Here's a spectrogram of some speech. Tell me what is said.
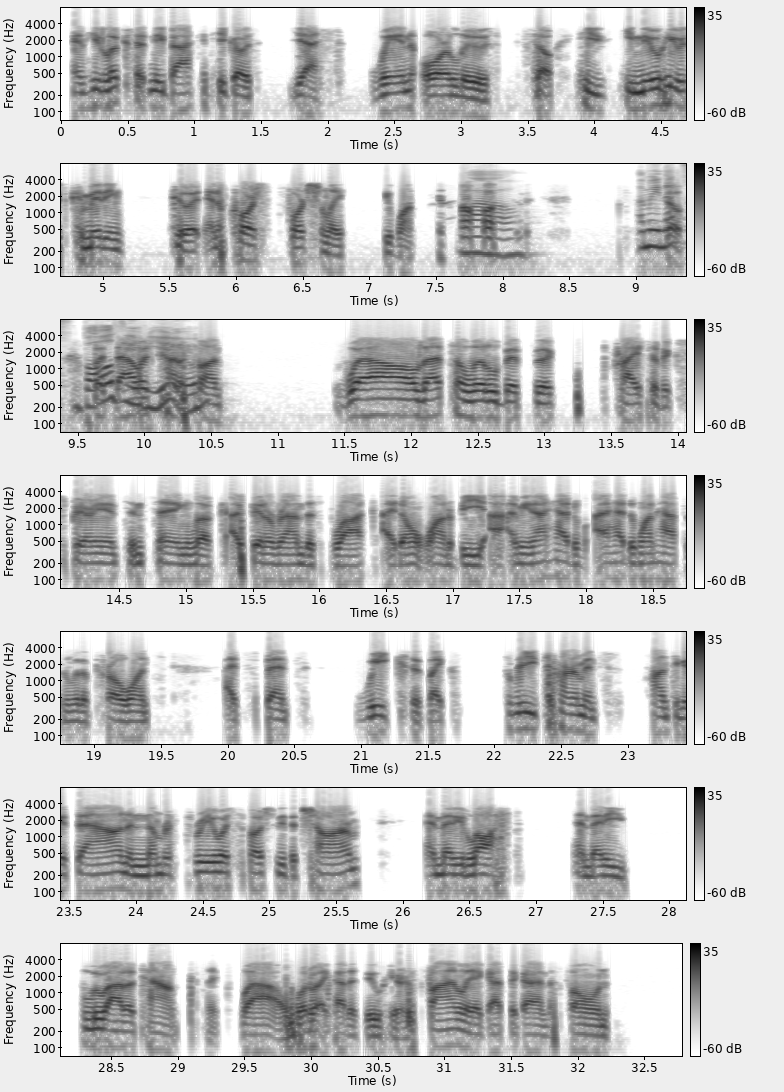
And he looks at me back and he goes, "Yes, win or lose." So he he knew he was committing to it, and of course, fortunately, he won. Wow. I mean, that's so, ballsy that was of you. Kind of fun. Well, that's a little bit the price of experience and saying, "Look, I've been around this block. I don't want to be." I mean, I had I had one happen with a pro once I'd spent weeks at like three tournaments hunting it down, and number three was supposed to be the charm, and then he lost, and then he flew out of town. Like, wow, what do I got to do here? And finally, I got the guy on the phone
